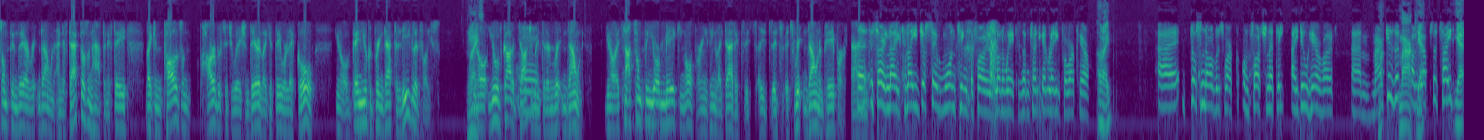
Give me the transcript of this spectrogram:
something there written down. And if that doesn't happen, if they, like in Paul's un- horrible situation there, like if they were let go, you know, then you could bring that to legal advice. Right. You know, you've got it documented and written down. You know, it's not something you're making up or anything like that. It's it's it's it's, it's written down in paper. And Uh, sorry, Niall, can I just say one thing before I run away? Because I'm trying to get ready for work here. All right. Uh, doesn't always work, unfortunately. I do hear what um, Mark Mar- is it Mark, on yeah. the opposite side. Yeah.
